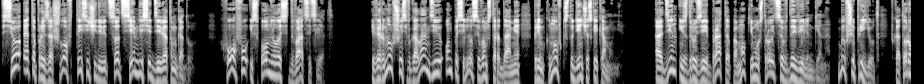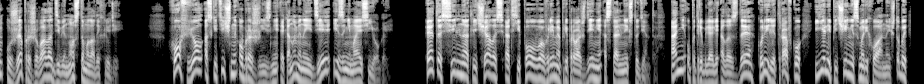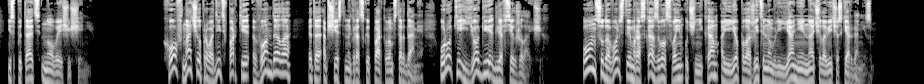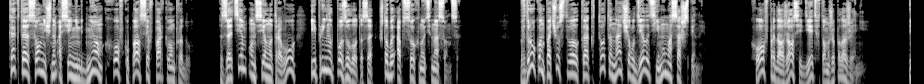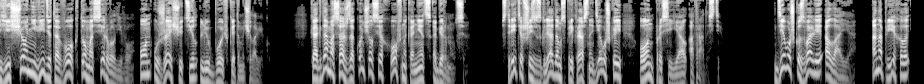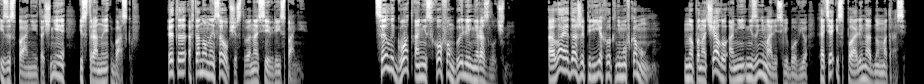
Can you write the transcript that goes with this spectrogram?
Все это произошло в 1979 году. Хоффу исполнилось 20 лет. Вернувшись в Голландию, он поселился в Амстердаме, примкнув к студенческой коммуне. Один из друзей брата помог ему устроиться в Девиллинген, бывший приют, в котором уже проживало 90 молодых людей. Хофф вел аскетичный образ жизни, экономя на еде и занимаясь йогой. Это сильно отличалось от хипового времяпрепровождения остальных студентов. Они употребляли ЛСД, курили травку и ели печенье с марихуаной, чтобы испытать новые ощущения. Хофф начал проводить в парке Вондела, это общественный городской парк в Амстердаме, уроки йоги для всех желающих. Он с удовольствием рассказывал своим ученикам о ее положительном влиянии на человеческий организм. Как-то солнечным осенним днем Хов купался в парковом пруду. Затем он сел на траву и принял позу лотоса, чтобы обсохнуть на солнце. Вдруг он почувствовал, как кто-то начал делать ему массаж спины. Хов продолжал сидеть в том же положении. Еще не видя того, кто массировал его, он уже ощутил любовь к этому человеку. Когда массаж закончился, Хов наконец обернулся. Встретившись взглядом с прекрасной девушкой, он просиял от радости. Девушку звали Алая. Она приехала из Испании, точнее, из страны Басков. Это автономное сообщество на севере Испании. Целый год они с Хофом были неразлучны. Алая даже переехала к нему в коммуну. Но поначалу они не занимались любовью, хотя и спали на одном матрасе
